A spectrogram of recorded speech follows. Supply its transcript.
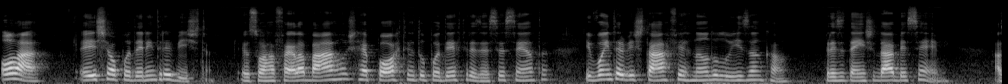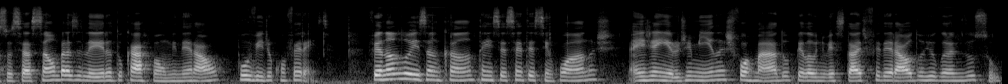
Olá, este é o Poder Entrevista. Eu sou a Rafaela Barros, repórter do Poder 360 e vou entrevistar Fernando Luiz Ancan, presidente da ABCM, Associação Brasileira do Carvão Mineral, por videoconferência. Fernando Luiz Ancan tem 65 anos, é engenheiro de Minas, formado pela Universidade Federal do Rio Grande do Sul.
